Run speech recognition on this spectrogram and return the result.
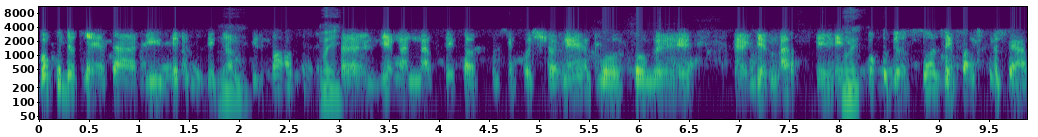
beaucoup d'autres États du, des grandes puissances euh, viennent en Afrique pour se positionner, pour trouver euh, des marchés, beaucoup de choses. Je pense que c'est à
